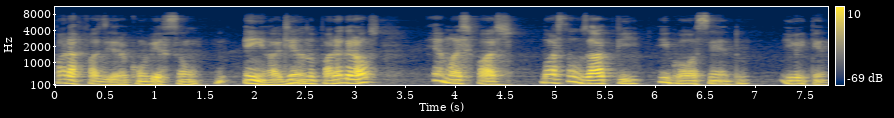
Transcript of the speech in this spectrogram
Para fazer a conversão em radiano para graus, é mais fácil, basta usar π igual a 180.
